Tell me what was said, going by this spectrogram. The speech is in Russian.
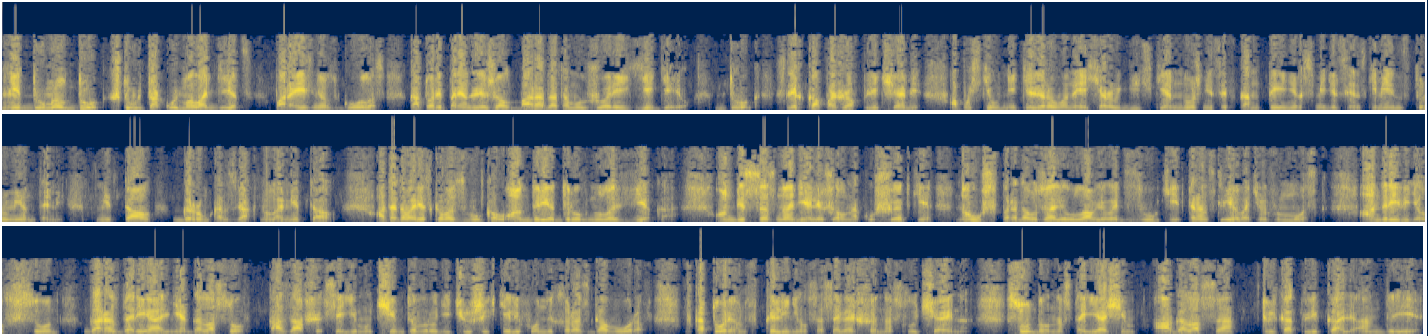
«Не думал, док, что вы такой молодец!» — произнес голос, который принадлежал бородатому Жоре Егерю. Док, слегка пожав плечами, опустил никелированные хирургические ножницы в контейнер с медицинскими инструментами. Металл громко звякнуло металл. От этого резкого звука у Андрея дрогнуло века. Он без сознания лежал на кушетке, но уж продолжали улавливать звуки и транслировать в мозг. Андрей видел сон гораздо реальнее голосов, казавшихся ему чем-то вроде чужих телефонных разговоров, в которые он вклинился совершенно случайно. Сон был настоящим, а голоса только отвлекали Андрея.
